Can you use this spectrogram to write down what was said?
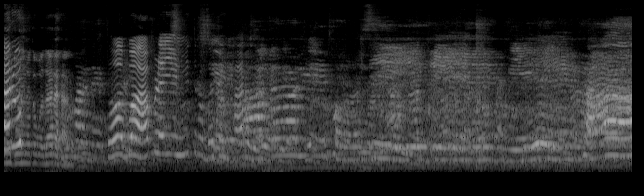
હારું? તો વધારે તો આપણે એ મિત્રો બધું સારું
